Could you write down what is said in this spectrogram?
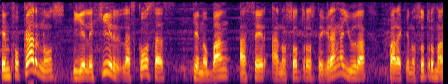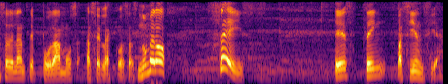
enfocarnos y elegir las cosas que nos van a hacer a nosotros de gran ayuda para que nosotros más adelante podamos hacer las cosas. Número 6 es ten paciencia.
